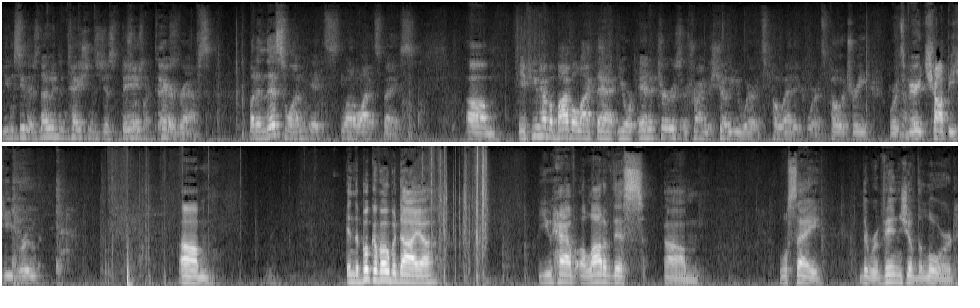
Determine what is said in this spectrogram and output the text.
You can see there's no indentations, just big like paragraphs. But in this one, it's a lot of white space. Um, if you have a Bible like that, your editors are trying to show you where it's poetic, where it's poetry, where it's very choppy Hebrew. Um, in the book of Obadiah, you have a lot of this, um, we'll say, the revenge of the Lord.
